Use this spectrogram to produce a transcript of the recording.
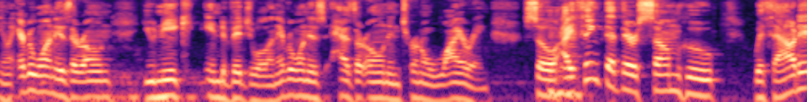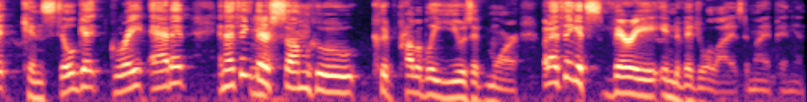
You know, everyone is their own unique individual and everyone is has their own internal wiring. So mm-hmm. I think that there are some who without it can still get great at it. And I think yeah. there's some who could probably use it more. But I think it's very individualized, in my opinion.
